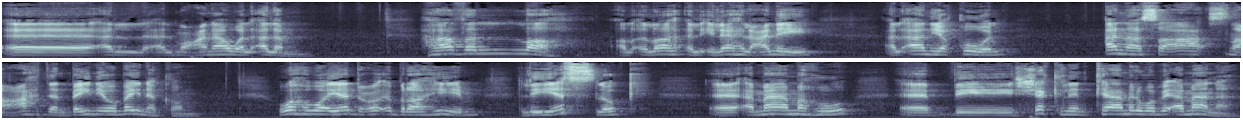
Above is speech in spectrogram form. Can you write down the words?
آه، المعاناة والألم. هذا الله الاله الإله العلي الآن يقول أنا سأصنع عهدا بيني وبينكم وهو يدعو إبراهيم ليسلك آه، أمامه بشكل كامل وبأمانة.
